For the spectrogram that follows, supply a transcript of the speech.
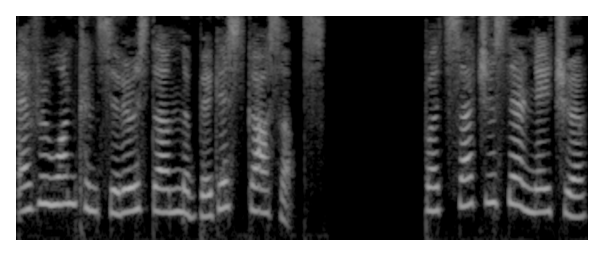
Everyone considers them the biggest gossips. But such is their nature,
